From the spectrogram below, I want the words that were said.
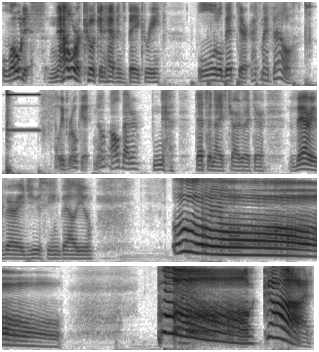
Lotus. Now we're cooking Heaven's Bakery. A little bit there. Hey, my bell. Thought we broke it. Nope, all better. That's a nice card right there. Very, very juicy value. Ooh. Oh, God.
